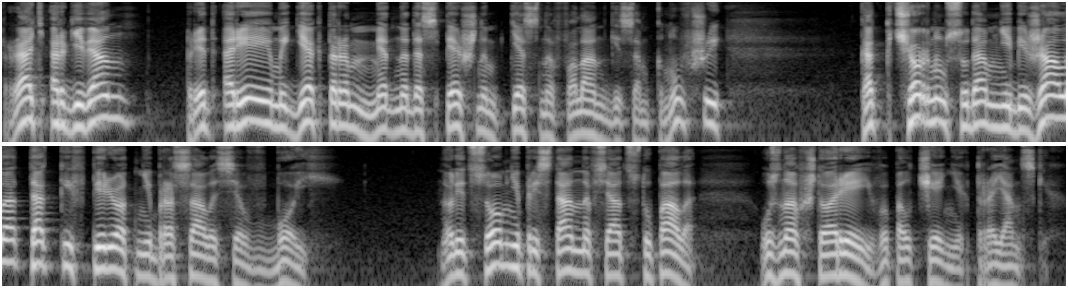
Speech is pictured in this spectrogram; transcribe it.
Рать аргивян пред Ареем и Гектором Меднодоспешным, тесно фаланги сомкнувши, Как к черным судам не бежала, Так и вперед не бросалась в бой. Но лицом непрестанно вся отступала — узнав, что Арей в ополчениях троянских.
